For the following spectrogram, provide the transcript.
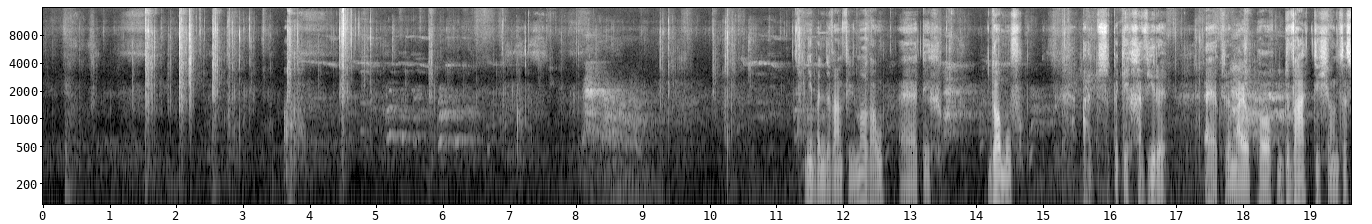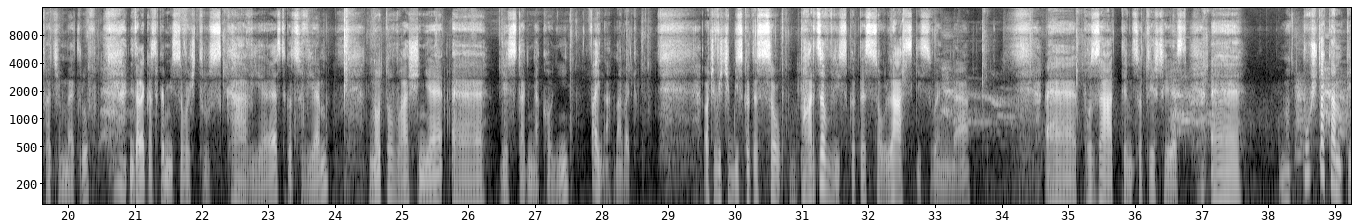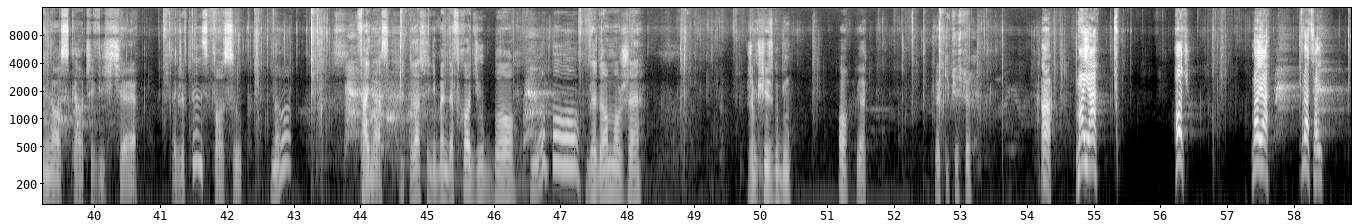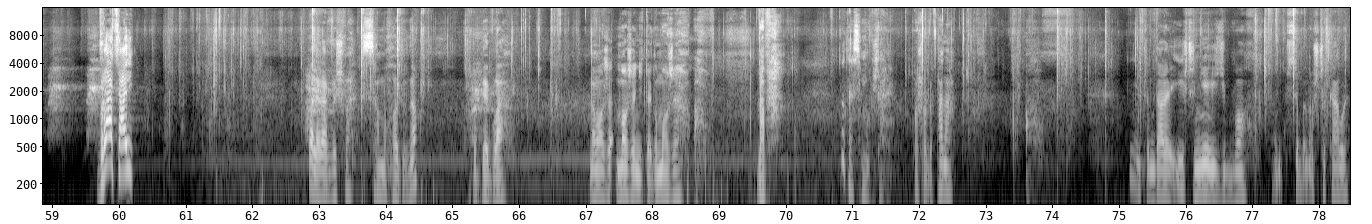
Nie będę wam filmował e, tych domów, ale to są takie hawiry, e, które mają po 2000 słuchajcie, metrów. Niedaleko jest taka miejscowość Truskawie, z tego co wiem. No to właśnie e, jest stadnina koni. Fajna nawet. Oczywiście blisko też są, bardzo blisko też są laski słynne. E, poza tym, co tu jeszcze jest? E, no, Puszcza Kampinoska oczywiście. Także w ten sposób. No, fajna. las. Do nie będę wchodził, bo, no bo wiadomo, że żebym się nie zgubił. O, jak, jaki piesek. A, Maja! Chodź! Maja, wracaj! Wracaj! Cholera wyszła z samochodu, no. Pobiegła. No może, może nie tego, może... O, dobra. No teraz mogę iść dalej. Poszła do pana. Nie wiem, czy dalej iść, czy nie iść, bo tam psy będą szczekały.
